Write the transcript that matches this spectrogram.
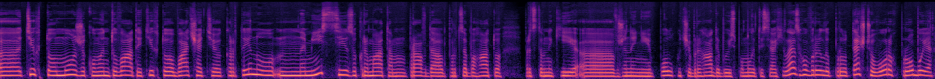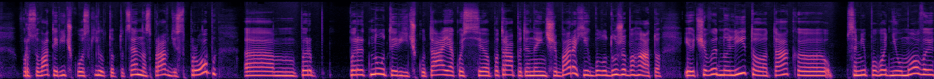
Е, Ті, хто може коментувати, ті, хто бачать е, картину на місці, зокрема, там правда про це багато представники е, вже нині полку чи бригади, боюсь помилитися, Ахілес говорили про те, що ворог пробує форсувати річку Оскіл. Тобто, це насправді спроб пер, перетнути річку та якось потрапити на інший берег. Їх було дуже багато. І очевидно, літо так самі погодні умови.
